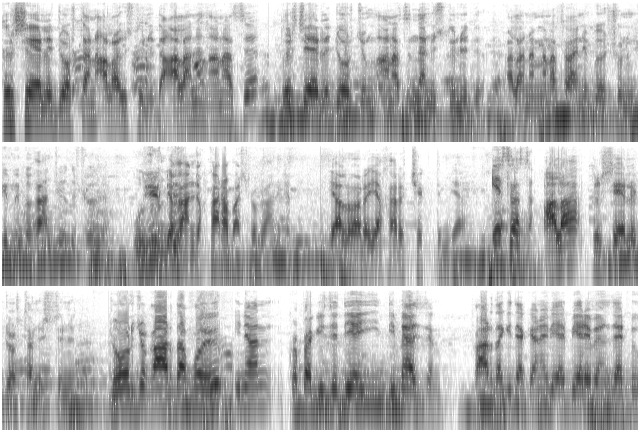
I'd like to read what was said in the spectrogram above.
Kırşehirli Coş'tan Ala üstünüydü. Ala'nın anası Kırşehirli Coş'un anasından üstünüydü. Ala'nın anası aynı böyle şunun gibi bir kancıydı şöyle. Uzun bir kancı, karabaş bir kancı. Yalvara yakarı çektim ya. Esas Ala Kırşehirli Coş'tan üstünüydü. George'u karda koyur, inan köpek izi diye demezdin. Karda giderken bir, bir yere benzer bir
